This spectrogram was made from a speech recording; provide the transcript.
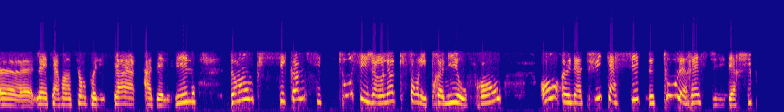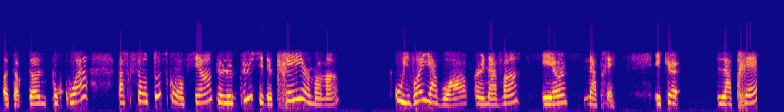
euh, l'intervention policière à Belleville. Donc, c'est comme si tous ces gens-là qui sont les premiers au front ont un appui tacite de tout le reste du leadership autochtone. Pourquoi? Parce qu'ils sont tous conscients que le but, c'est de créer un moment où il va y avoir un avant et un après. Et que l'après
